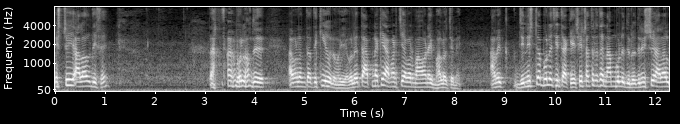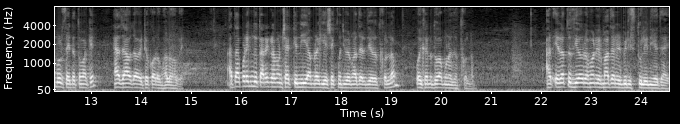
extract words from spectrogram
নিশ্চয়ই আলাল দিছে। আমি বললাম যে, আমি বললাম, তাতে কি হলো ভাইয়া? বলে, তা আপনাকে, আমার চেয়ে আমার মা অনেক ভালো চেনে। আমি জিনিসটা বলেছি তাকে, সে সাথে সাথে নাম বলে দিল যে, নিশ্চয়ই আলাল বলছে এটা তোমাকে। হ্যাঁ যাও যাও, এটা করো, ভালো হবে। আর তারপরে কিন্তু তারেক রহমান সাহেবকে নিয়ে আমরা গিয়ে শেখ মুজিবের মাজার জিয়ারত করলাম। ওইখানে দোয়া মোনাজাত করলাম। আর এরা তো জিয়াউর রহমানের মাজারের ব্রিজ তুলে নিয়ে যায়।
